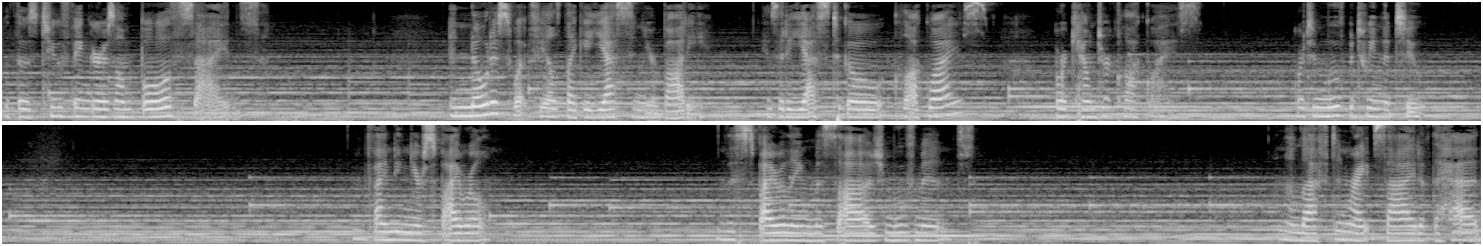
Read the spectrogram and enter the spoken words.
with those two fingers on both sides. And notice what feels like a yes in your body. Is it a yes to go clockwise? or counterclockwise, or to move between the two. Finding your spiral, this spiraling massage movement on the left and right side of the head.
